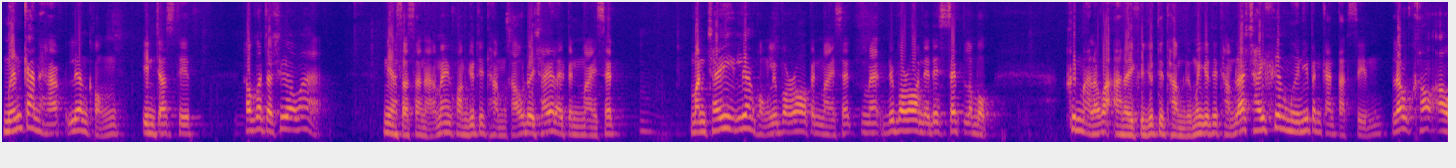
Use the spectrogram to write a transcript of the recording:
เหมือนกันนะครับเรื่องของ injustice เขาก็จะเชื่อว่าเนี่ยศาสนาไม่ให้ความยุติธรรมเขาโดยใช้อะไรเป็น mindset มันใช้เรื่องของ liberal เป็น mindset liberal เนี่ยได้เซตระบบขึ้นมาแล้วว่าอะไรคือยุติธรรมหรือไม่ยุติธรรมและใช้เครื่องมือนี้เป็นการตัดสิน แล้วเขาเอา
